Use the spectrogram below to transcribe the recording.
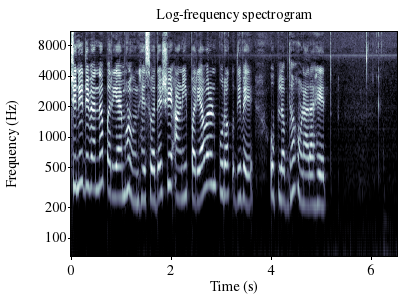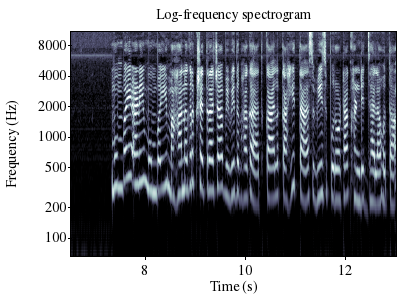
चिनी दिव्यांना पर्याय म्हणून हे स्वदेशी आणि पर्यावरणपूरक दिवे उपलब्ध होणार आहेत. मुंबई आणि मुंबई महानगर क्षेत्राच्या विविध भागात काल काही तास वीज पुरवठा खंडित झाला होता.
